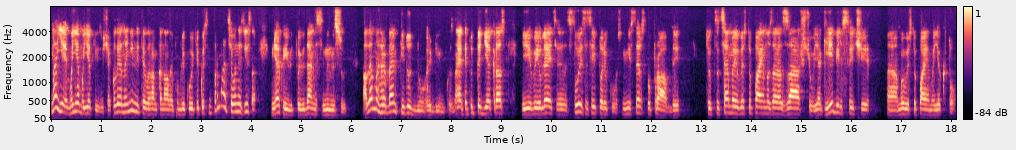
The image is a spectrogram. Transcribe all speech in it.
Моє, моє, моє прізвище. Коли анонімні телеграм-канали публікують якусь інформацію, вони, звісно, ніякої відповідальності не несуть. Але ми гребемо під одну гребінку. Знаєте, тут тоді якраз і виявляється, створюється цей перекос. Міністерство правди. Тут це- ми виступаємо зараз за що? Як Геббельси, чи е, ми виступаємо як хто?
